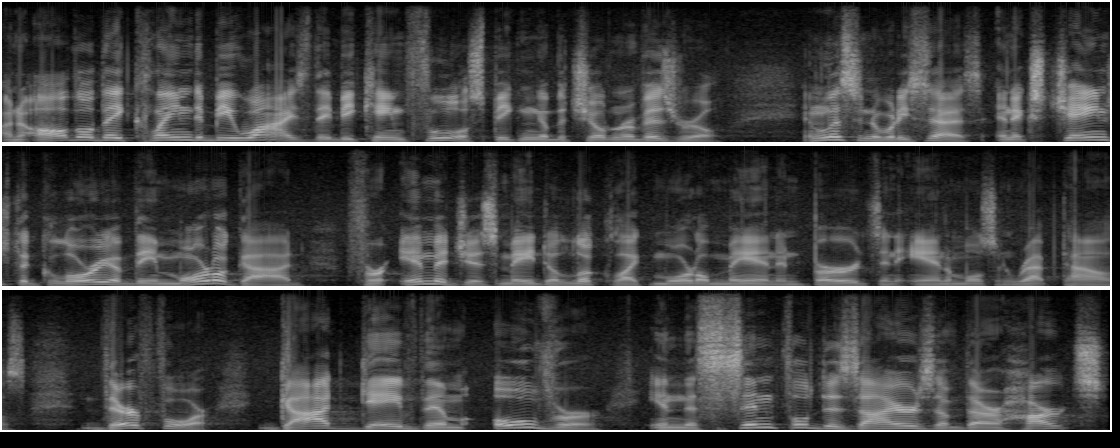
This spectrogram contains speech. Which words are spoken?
And although they claimed to be wise, they became fools, speaking of the children of Israel. And listen to what he says and exchanged the glory of the immortal God for images made to look like mortal man and birds and animals and reptiles. Therefore, God gave them over in the sinful desires of their hearts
